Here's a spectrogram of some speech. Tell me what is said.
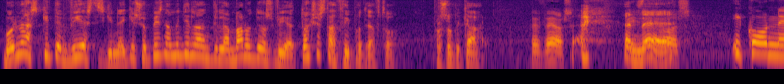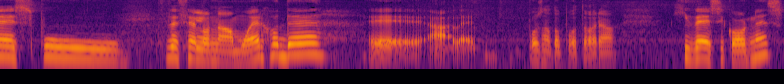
μπορεί να ασκείται βία στις γυναίκες, οι οποίες να μην την αντιλαμβάνονται ως βία. Το έχει αισθανθεί ποτέ αυτό προσωπικά; Βεβαίως. Ε, ναι. Εικόνες που δεν θέλω να μου έρχονται. Ε, ε, πώς να το πω τώρα. Χιδαίες εικόνες.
